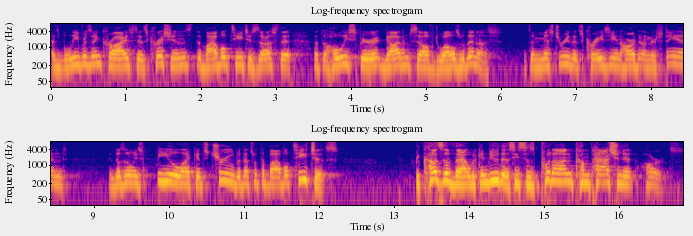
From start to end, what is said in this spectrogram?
As believers in Christ, as Christians, the Bible teaches us that, that the Holy Spirit, God Himself, dwells within us. It's a mystery that's crazy and hard to understand and doesn't always feel like it's true, but that's what the Bible teaches. Because of that, we can do this. He says, put on compassionate hearts.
